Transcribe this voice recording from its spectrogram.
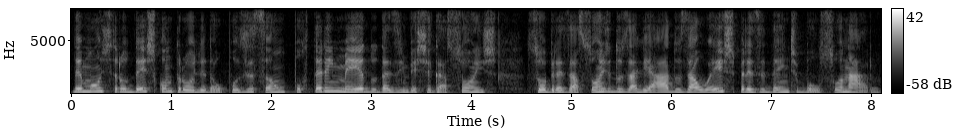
demonstra o descontrole da oposição por terem medo das investigações sobre as ações dos aliados ao ex-presidente Bolsonaro.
